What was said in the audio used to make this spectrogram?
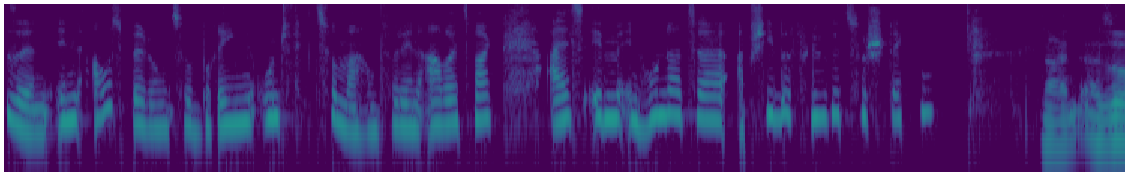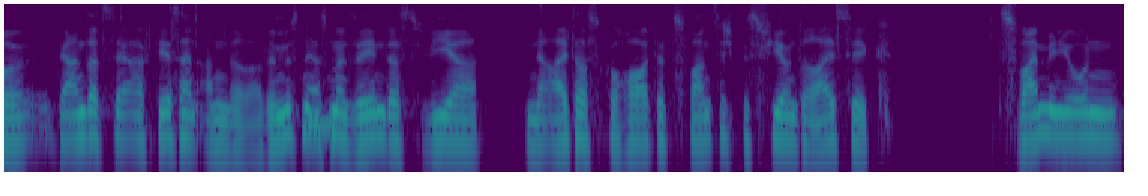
hier sind, in Ausbildung zu bringen und fit zu machen für den Arbeitsmarkt, als eben in hunderte Abschiebeflüge zu stecken? Nein, also der Ansatz der AfD ist ein anderer. Wir müssen mhm. erst mal sehen, dass wir in der Alterskohorte 20 bis 34 zwei Millionen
